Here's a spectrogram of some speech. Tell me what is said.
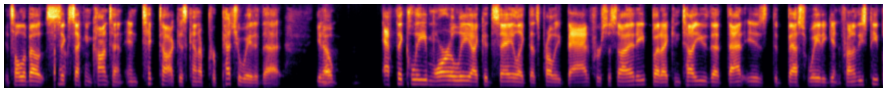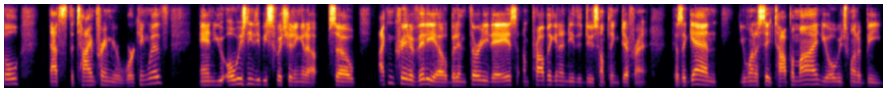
It's all about six second content and tiktok has kind of perpetuated that. You know ethically morally i could say like that's probably bad for society but i can tell you that that is the best way to get in front of these people that's the time frame you're working with and you always need to be switching it up. So i can create a video but in 30 days i'm probably going to need to do something different. Because again you want to stay top of mind you always want to be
